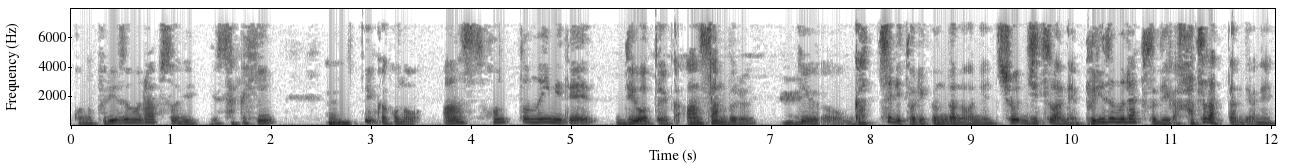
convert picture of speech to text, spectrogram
このプリズムラプソディっていう作品？うん。っていうか、この、アンス、本当の意味でデュオというかアンサンブル？っていうのをがっつり取り組んだのはね、ちょ実はね、プリズムラプソディが初だったんだよね。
